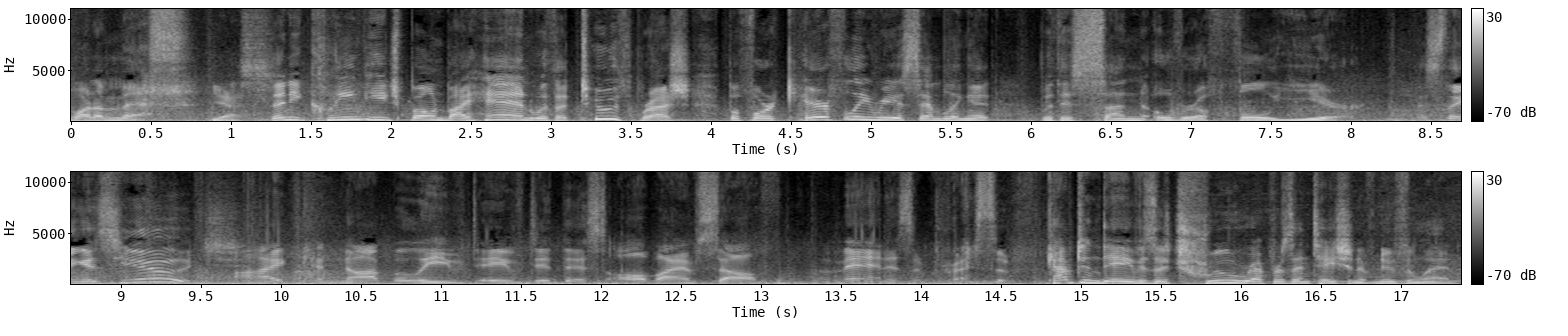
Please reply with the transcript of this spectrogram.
What a mess. Yes. Then he cleaned each bone by hand with a toothbrush before carefully reassembling it with his son over a full year. This thing is huge. I cannot believe Dave did this all by himself. The man is impressive. Captain Dave is a true representation of Newfoundland,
